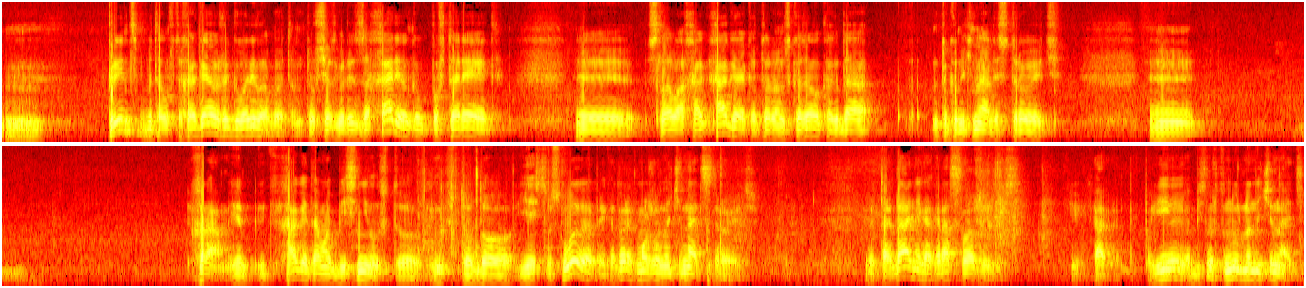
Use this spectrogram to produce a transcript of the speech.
В принципе, потому что Хагай уже говорил об этом. То, что сейчас говорит Захария, он как бы повторяет э, слова Ха- Хагая, которые он сказал, когда только начинали строить э, храм. И Хагай там объяснил, что, что до, есть условия, при которых можно начинать строить. И тогда они как раз сложились. И, и объяснил, что нужно начинать.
